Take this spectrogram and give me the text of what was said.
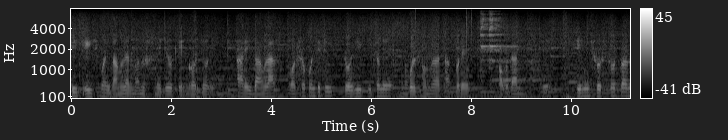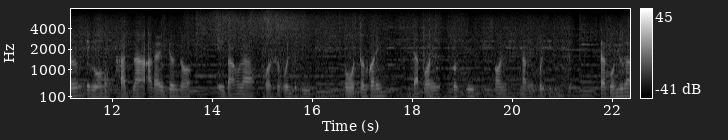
ঠিক এই সময় বাংলার মানুষ মেতে ওঠে গর্জনে। আর এই বাংলা বর্ষপঞ্জিটি তৈরির পিছনে মোগল সম্রাট আকবরের অবদান আছে। তিনি শস্য উৎপাদন এবং খাজনা আদায়ের জন্য এই বাংলা বর্ষপঞ্জিটি প্রবর্তন করেন, যা পরে সন নামে পরিচিত। ছিল তা বন্ধুরা,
